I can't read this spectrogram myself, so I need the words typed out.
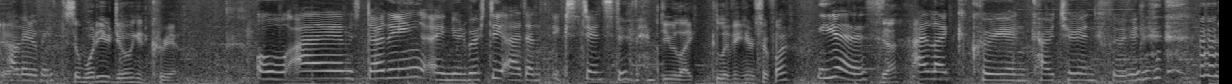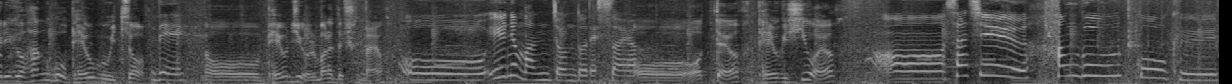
Yeah. a little bit. So what are you doing in Korea? Oh, I'm studying in university as an exchange student. Do you like living here so far? yes. Yeah? I like Korean culture and food. 그리고 한국어 배우고 있죠? 네. 어, 배운 지 얼마나 되셨나요? 어, 1년 반 정도 됐어요. 어, 어때요? 배우기 쉬워요? 어, 사실 한국어 그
